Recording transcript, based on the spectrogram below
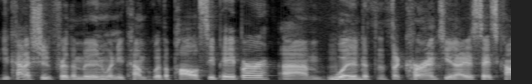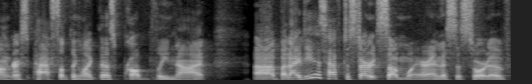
you kind of shoot for the moon when you come up with a policy paper. Um, mm-hmm. Would the current United States Congress pass something like this? Probably not. Uh, but ideas have to start somewhere, and this is sort of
